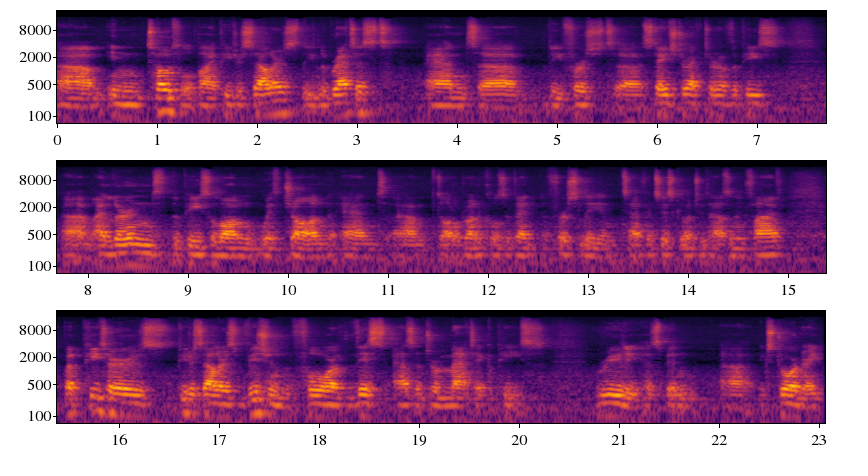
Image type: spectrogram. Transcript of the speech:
um, in total by Peter Sellars, the librettist and uh, the first uh, stage director of the piece. Um, I learned the piece along with John and um, Donald Runnicle's event, firstly in San Francisco in 2005. But Peter's, Peter Sellars' vision for this as a dramatic piece really has been uh, extraordinary.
